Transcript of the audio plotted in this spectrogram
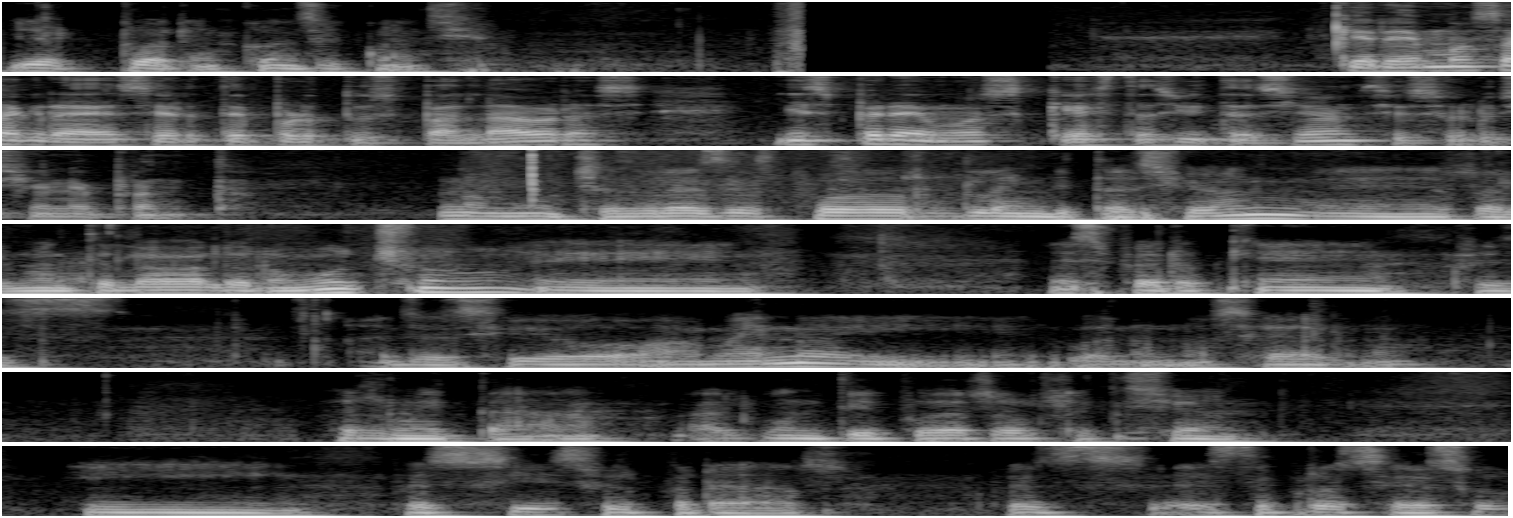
y actuar en consecuencia. Queremos agradecerte por tus palabras y esperemos que esta situación se solucione pronto. muchas gracias por la invitación, eh, realmente la valoro mucho. Eh, espero que pues, haya sido ameno y bueno, no sé, permita algún tipo de reflexión y pues sí, superar pues, este proceso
